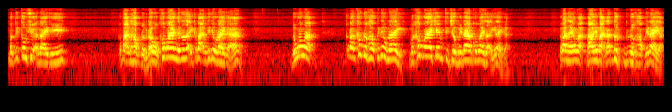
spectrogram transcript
Mà cái câu chuyện này thì Các bạn học được đâu? Không ai người ta dạy các bạn cái điều này cả. Đúng không ạ? Các bạn không được học cái điều này Mà không ai trên thị trường Việt Nam không ai dạy cái này cả. Các bạn thấy không ạ? Bao nhiêu bạn đã được, được học cái này ạ?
